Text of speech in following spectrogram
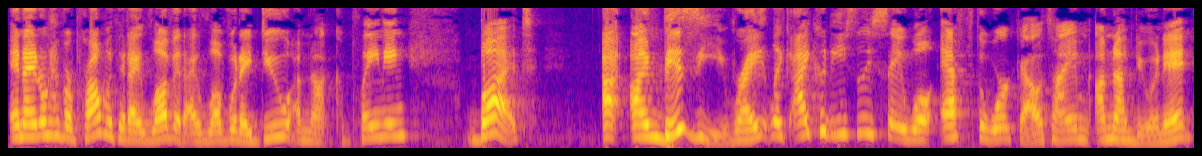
and I don't have a problem with it. I love it. I love what I do. I'm not complaining, but I, am busy, right? Like I could easily say, well, F the workouts. I'm, I'm not doing it.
